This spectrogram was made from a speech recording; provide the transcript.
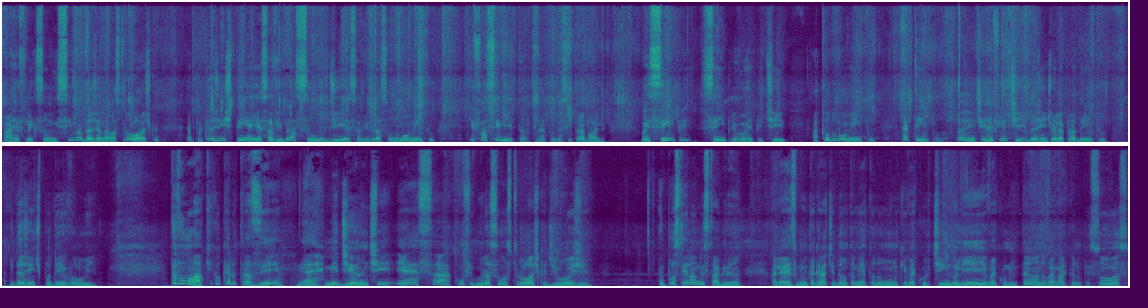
a reflexão em cima da janela astrológica é porque a gente tem aí essa vibração no dia, essa vibração no momento, que facilita né, todo esse trabalho. Mas sempre, sempre vou repetir, a todo momento, é tempo da gente refletir, da gente olhar para dentro e da gente poder evoluir. Então vamos lá, o que eu quero trazer né, mediante essa configuração astrológica de hoje? Eu postei lá no Instagram, aliás, muita gratidão também a todo mundo que vai curtindo ali, vai comentando, vai marcando pessoas,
